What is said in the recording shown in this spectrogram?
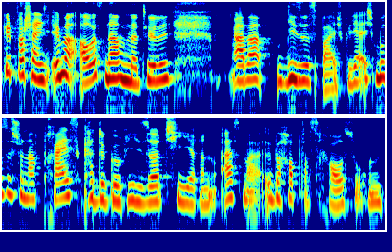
Gibt wahrscheinlich immer Ausnahmen natürlich. Aber dieses Beispiel, ja, ich muss es schon nach Preiskategorie sortieren. Erstmal überhaupt was raussuchen.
